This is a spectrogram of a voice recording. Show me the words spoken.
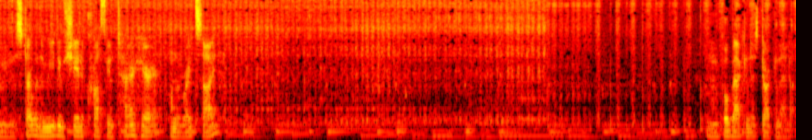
I'm going to start with a medium shade across the entire hair on the right side. Go back and just darken that up.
